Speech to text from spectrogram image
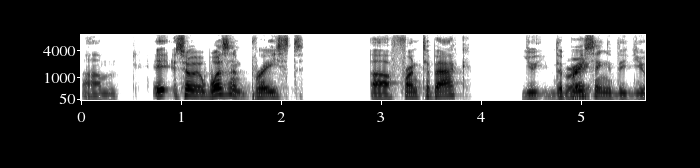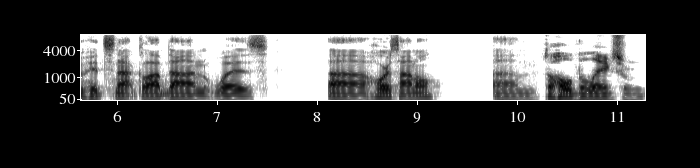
Um, it, so it wasn't braced uh, front to back. You the Right. bracing that you had snot globbed on was uh, horizontal. Um, to hold the legs from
